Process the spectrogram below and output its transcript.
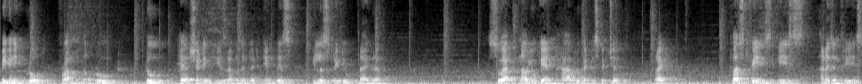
beginning growth from the root to hair shedding is represented in this illustrative diagram. So well, now you can have a look at this picture, right? First phase is anagen phase.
